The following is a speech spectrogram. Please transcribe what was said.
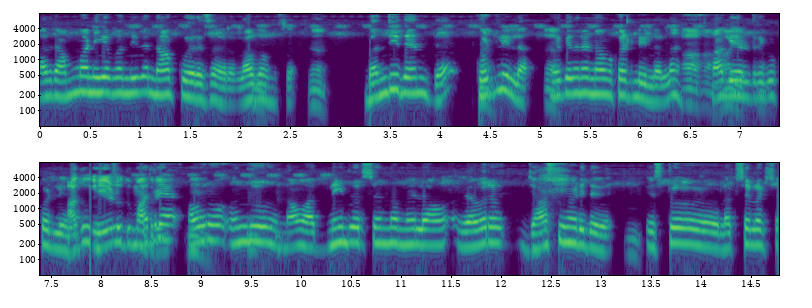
ಆದ್ರೆ ಅಮ್ಮನಿಗೆ ಬಂದಿದೆ ನಾಲ್ಕೂವರೆ ಸಾವಿರ ಲಾಭಾಂಶ. ಹ. ಬಂದಿದೆ ಅಂತ. ಕೊಡ್ಲಿಲ್ಲ. ಯಾಕಂದ್ರೆ ನಾವು ಕಟ್ಲಿಲ್ಲಲ್ಲ? ಹಾಗೆ. ಎಲ್ರಿಗೂ ಕೊಡ್ಲಿಲ್ಲ. ಅದು ಹೇಳುದು ಮಾತ್ರ. ಆದ್ರೆ ಅವರು ಒಂದು ನಾವು ಹದಿನೈದು ವರ್ಷದ ಮೇಲೆ ಅವ- ವ್ಯವಹಾರ ಜಾಸ್ತಿ ಮಾಡಿದ್ದೇವೆ. ಎಷ್ಟು ಎಷ್ಟೋ ಲಕ್ಷ ಲಕ್ಷ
